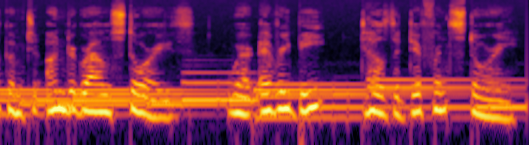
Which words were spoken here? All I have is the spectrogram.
Welcome to Underground Stories, where every beat tells a different story.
